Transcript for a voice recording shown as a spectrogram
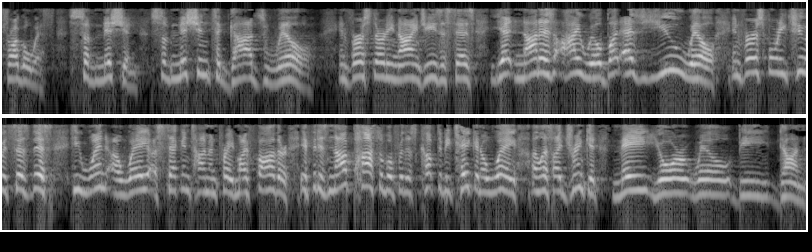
struggle with. Submission, submission to God's will. In verse 39, Jesus says, Yet not as I will, but as you will. In verse 42, it says this He went away a second time and prayed, My Father, if it is not possible for this cup to be taken away unless I drink it, may your will be done.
